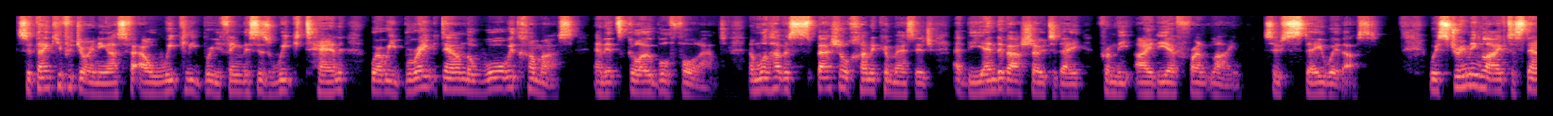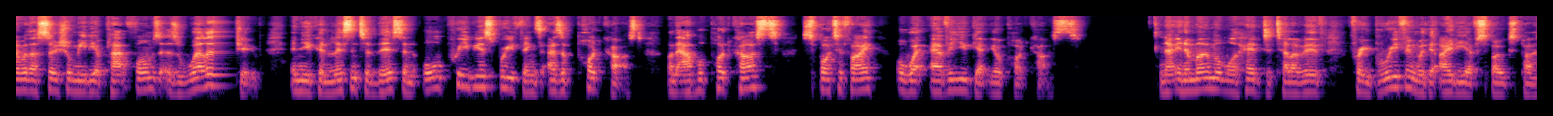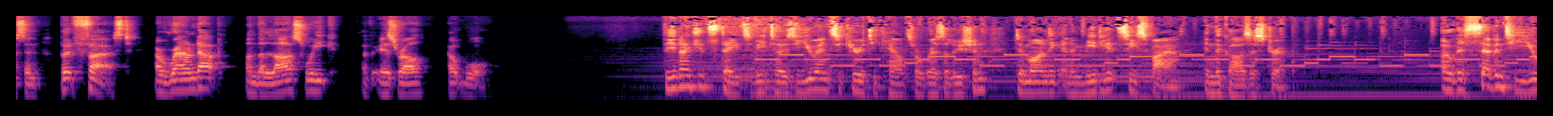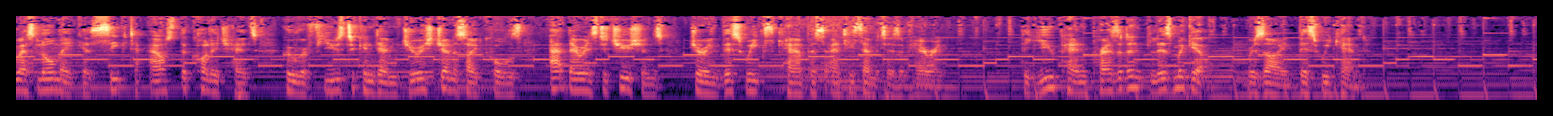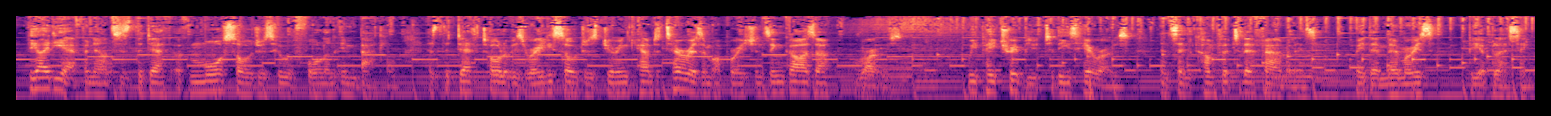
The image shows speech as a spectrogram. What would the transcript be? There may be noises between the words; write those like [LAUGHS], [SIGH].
So, thank you for joining us for our weekly briefing. This is week 10, where we break down the war with Hamas and its global fallout. And we'll have a special Hanukkah message at the end of our show today from the IDF frontline. So, stay with us. We're streaming live to Stand With Us social media platforms as well as YouTube. And you can listen to this and all previous briefings as a podcast on Apple Podcasts, Spotify, or wherever you get your podcasts. Now, in a moment, we'll head to Tel Aviv for a briefing with the IDF spokesperson. But first, a roundup on the last week of Israel at war. The United States vetoes UN Security Council resolution demanding an immediate ceasefire in the Gaza Strip. Over 70 US lawmakers seek to oust the college heads who refuse to condemn Jewish genocide calls at their institutions during this week's campus anti Semitism hearing the UPenn president Liz Magill, resigned this weekend. The IDF announces the death of more soldiers who have fallen in battle as the death toll of Israeli soldiers during counterterrorism operations in Gaza rose. We pay tribute to these heroes and send comfort to their families. May their memories be a blessing.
